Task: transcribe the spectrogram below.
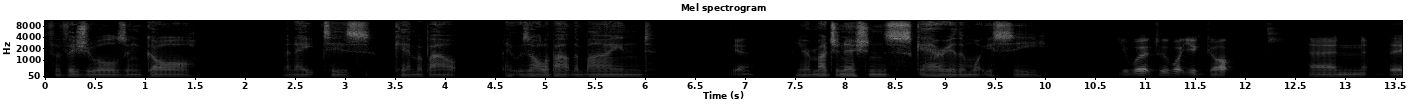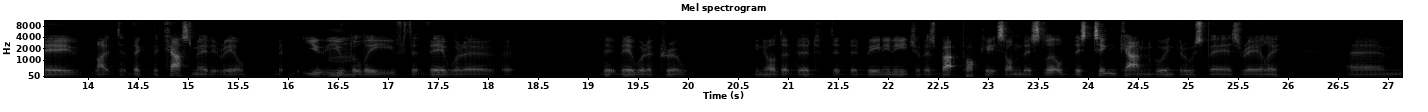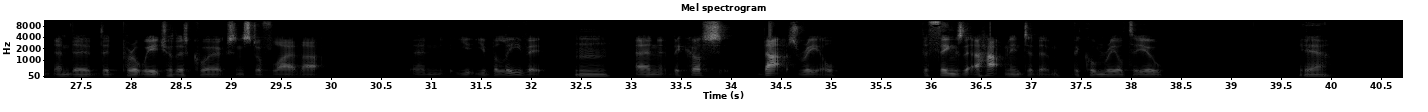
for visuals and gore and 80s came about, it was all about the mind. Yeah, Your imagination's scarier than what you see. you worked with what you got, and they like the the cast made it real. You you Mm. believed that they were a, a they, they were a crew. You know that they'd that they'd been in each other's back pockets on this little this tin can going through space, really, um, and they they'd put up with each other's quirks and stuff like that, and you, you believe it, Mm. and because that's real, the things that are happening to them become real to you. Yeah.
